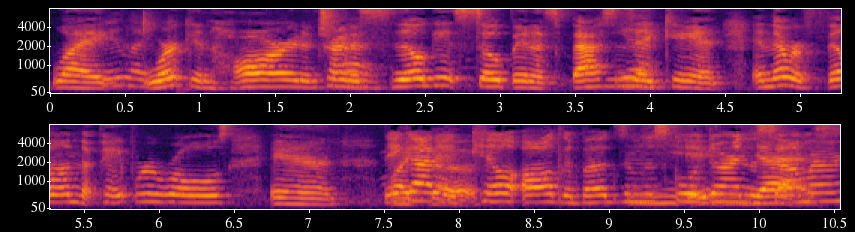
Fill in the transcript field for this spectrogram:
like, like, working hard and trying try. to still get soap in as fast as they can. And they're refilling the paper rolls and They like gotta the, kill all the bugs in the school during the summer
